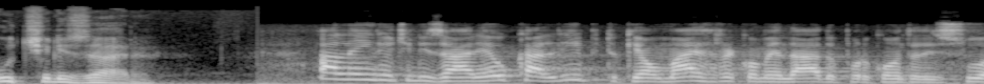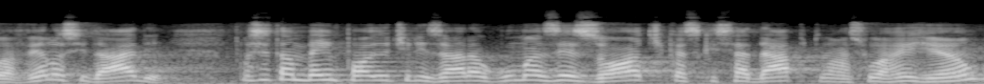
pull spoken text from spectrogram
utilizar. Além de utilizar eucalipto, que é o mais recomendado por conta de sua velocidade, você também pode utilizar algumas exóticas que se adaptam à sua região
